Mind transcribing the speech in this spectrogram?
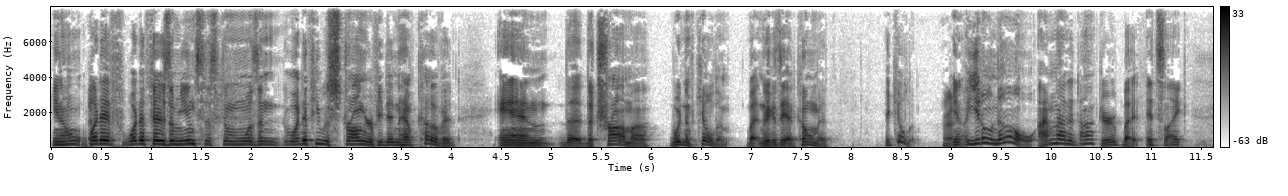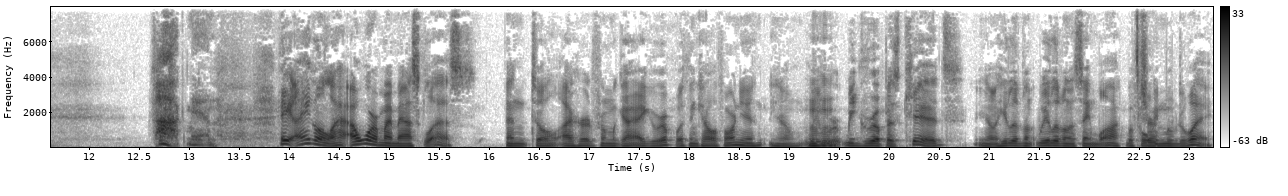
you know, what if what if his immune system wasn't? What if he was stronger if he didn't have COVID, and the the trauma wouldn't have killed him, but because he had COVID, it killed him. Right. You know, you don't know. I'm not a doctor, but it's like, fuck, man. Hey, I ain't gonna lie. I wore my mask less until I heard from a guy I grew up with in California. You know, we, Mm-hmm. were, we grew up as kids. You know, he lived on, we lived on the same block before we moved away,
